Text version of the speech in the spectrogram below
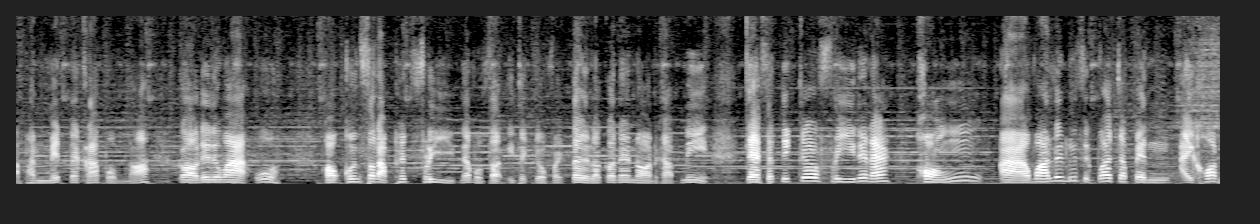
3,000 เม็ดนะครับผมเนาะก็เรียกได้ว่าโอ้ ขอบคุณสำหรับเพชรฟรีนะผมสำหรับอีเตเกียวแฟกเตอร์แล้วก็แน่นอนครับ นี่แจกสติกเกอร์ฟรีด้วยนะ ของอ่าวาเล่รู้สึกว่าจะเป็นไอคอน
